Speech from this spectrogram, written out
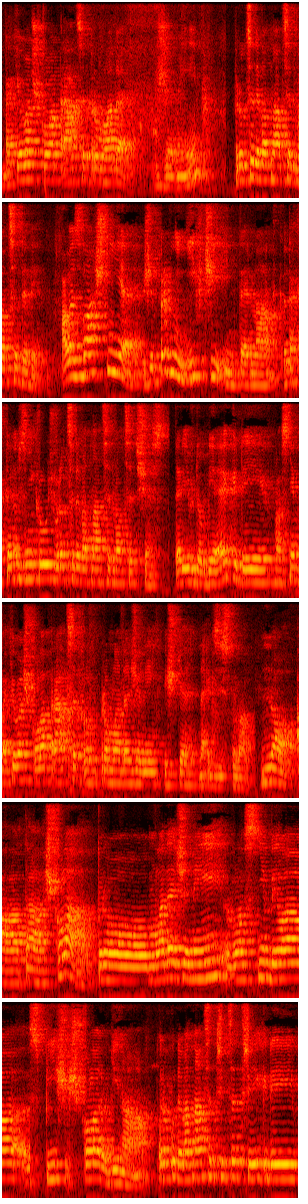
Baťova škola práce pro mladé ženy v roce 1929. Ale zvláštní je, že první dívčí internát, tak ten vznikl už v roce 1926, tedy v době, kdy vlastně Baťova škola práce pro, pro mladé ženy ještě neexistovala. No a ta škola pro mladé ženy vlastně byla spíš škola rodinná. Od roku 1933, kdy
